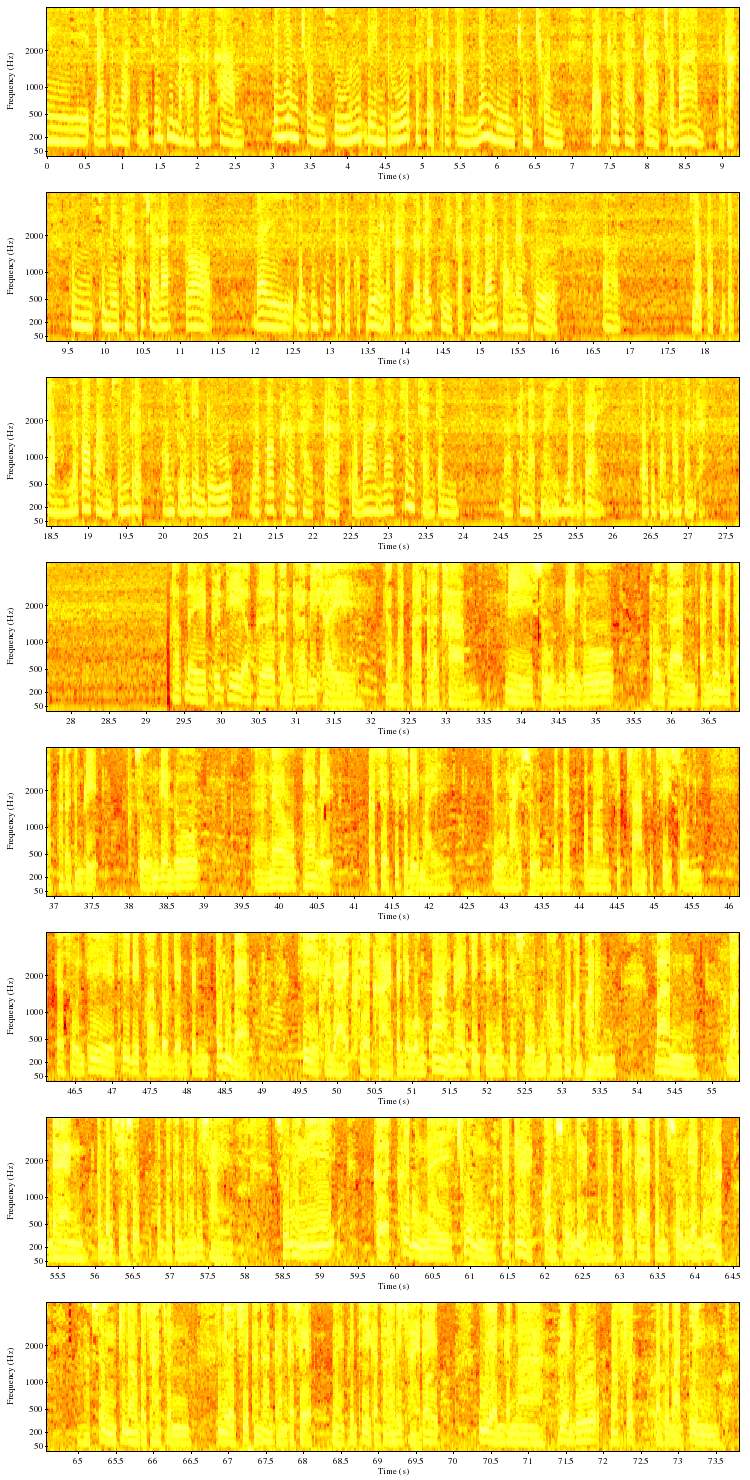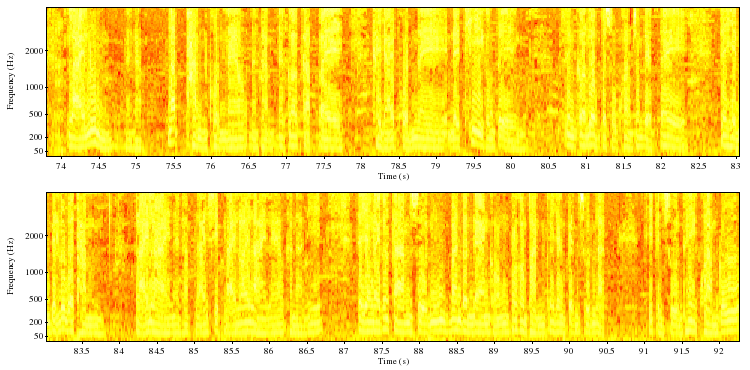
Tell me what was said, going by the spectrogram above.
หลายจังหวัดอย่างเช่นที่มหาสารคามเพื่อเยี่ยมชมศูนย์ เรียนรู้เกษตรกรรม ยั่งยืนชุมชน และเครือข่ายปราชญ์ชาวบ้านนะคะ คุณสุเมธาพิชัยรัตน์ก็ ได้ลงพื้นที่ไปกับขับด้วยนะคะแล้วได้คุยกับทางด้านของนายอำเภอเอเกี่ยวกับกิจกรรม แล้วก็ความสำเร็จของศูนย์เรียนรู้ แล้วก็เครือข่ายปราชชาวบ้านว่าเข้มแข็งกันขนาดไหนอย่างไร เราติดตามพร้อมกันค่ะ ครับในพื้นที่อำเภอกันทรวิชัย จังหวัดมหาสารคาม มีศูนย์เรียนรู้ โครงการอันเนื่องมาจากพระราชดำริ ศูนย์เรียนรู้แนวพระราชดำริ เกษตรทฤษฎีใหม่อยู่หลายศูนย์นะครับประมาณ 13-14 ศูนย์ แต่ศูนย์ที่ที่มีความโดดเด่นเป็นต้นแบบที่ขยายเครือข่ายไปในวงกว้างได้จริงๆเนี่ยคือศูนย์ของพ่อคำพันธ์บ้านดอนแดงตำบลศรีสุขอำเภอกันทรวิชัย ศูนย์แห่งนี้เกิดขึ้นในช่วงแรกๆก่อนศูนย์อื่นนะครับ จึงกลายเป็นศูนย์เรียนรู้หลักนะครับ ซึ่งพี่น้องประชาชนที่มีอาชีพทางด้านการเกษตร ในพื้นที่กันทรวิชัยได้ เวียนกันมาเรียนรู้มาฝึกปฏิบัติจริงหลายรุ่นนะครับ นับพันคนแล้วนะครับ แล้วก็กลับไปขยายผลในในที่ของตัวเอง ซึ่งก็เริ่มประสบความสำเร็จได้ได้เห็นเป็นรูปธรรมหลายลายนะครับหลายสิบหลายร้อยลายแล้วขณะนี้ แต่อย่างไรก็ตามศูนย์บ้านดอนแดงของพ่อคำพันธ์ก็ยังเป็นศูนย์หลักที่เป็นศูนย์ให้ความรู้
